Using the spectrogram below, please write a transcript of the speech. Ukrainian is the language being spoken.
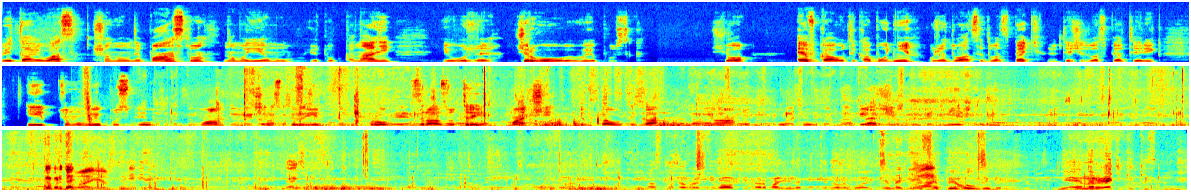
Вітаю вас, шановне панство, на моєму YouTube каналі. І вже черговий випуск. Що? ФК УТК Будні, уже 2025, 2025 рік. І в цьому випуску вам розповім про зразу три матчі ФК УТК на Кубку першого. Добрий день. Роздівалці нормальні напітки наливають. Я надіюся, пиво, Володимир. Ні, енергетик якийсь був.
